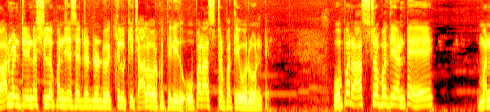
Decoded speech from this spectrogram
గవర్నమెంట్ ఇండస్ట్రీలో పనిచేసేటటువంటి వ్యక్తులకి చాలా వరకు తెలియదు ఉపరాష్ట్రపతి ఎవరు అంటే? ఉపరాష్ట్రపతి అంటే మన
